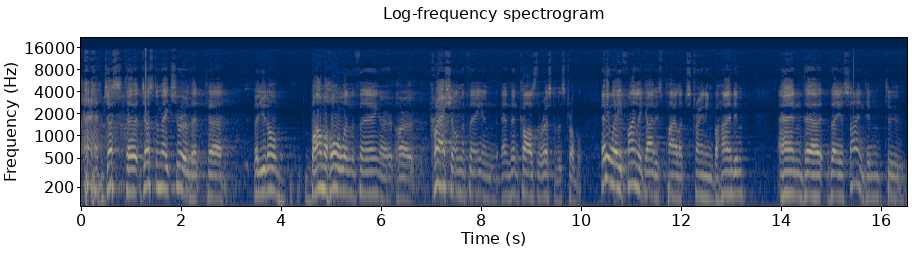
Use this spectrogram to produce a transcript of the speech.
just to, just to make sure that uh, that you don't bomb a hole in the thing or, or crash on the thing and, and then cause the rest of us trouble. Anyway, he finally got his pilot's training behind him, and uh, they assigned him to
